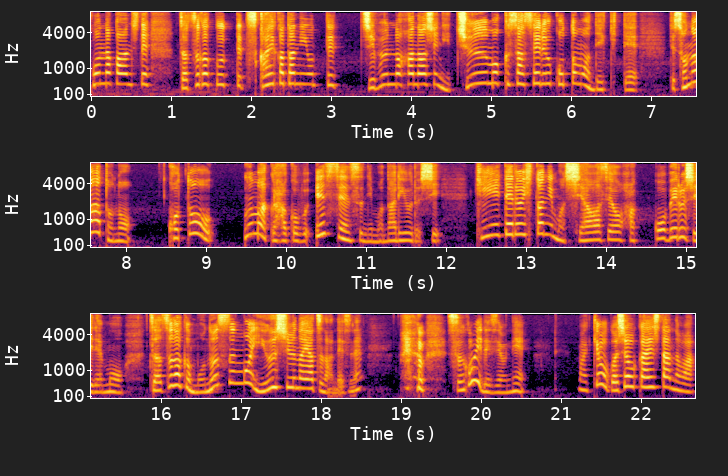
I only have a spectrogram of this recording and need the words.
こんな感じで雑学って使い方によって自分の話に注目させることもできてでその後のことをうまく運ぶエッセンスにもなりうるし聞いてる人にも幸せを運べるしでも雑学ものすごい優秀なやつなんですね すごいですよね、まあ、今日ご紹介したのは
